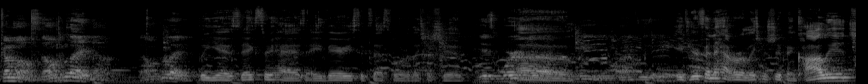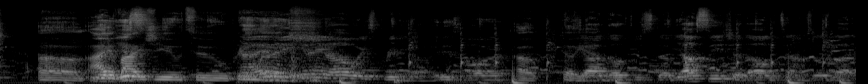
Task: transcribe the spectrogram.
Come on, don't play now. Don't play. But yes, Dexter has a very successful relationship. It's working out for me. It's not good. if you're finna have a relationship in college, um, I Yeah, it's- advise you to pretty Nah, much. it ain't, it ain't always pretty, y'all. It is hard. Oh hell yeah! Y'all go through stuff. Y'all see each other all the time, so it's like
